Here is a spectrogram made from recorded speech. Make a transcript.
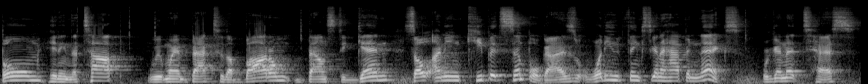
boom, hitting the top, we went back to the bottom, bounced again. So, I mean, keep it simple, guys. What do you think is gonna happen next? We're gonna test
